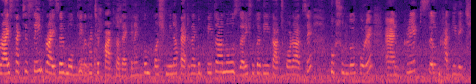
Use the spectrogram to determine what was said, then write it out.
প্রাইস থাকছে সেম প্রাইসের মধ্যে এটা থাকছে পাটটা দেখেন একদম পশমিনা প্যাটার্ন একদম পেটানো জারি সুতা দিয়ে কাজ করা আছে খুব সুন্দর করে। অ্যান্ড ক্রেপ সিল্ক খাটিয়ে দেখছি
